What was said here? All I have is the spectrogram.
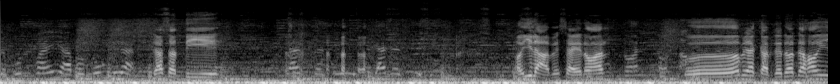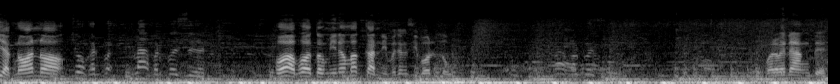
สมุนไพรยาบำรุงเลือดยาสต รียาสติยาสติเอาอีหล่าไปใส่นอน นอนเออไปกลับจะนอนแต่ห้องอยากนอนเนาะช่วงกันลาบันประเสริฐเพราะว่าพ่อต้องมีน้ำมักกันนี่มันจังสิบอลลงลาบันประเสริฐมันไปนั่งเตะ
